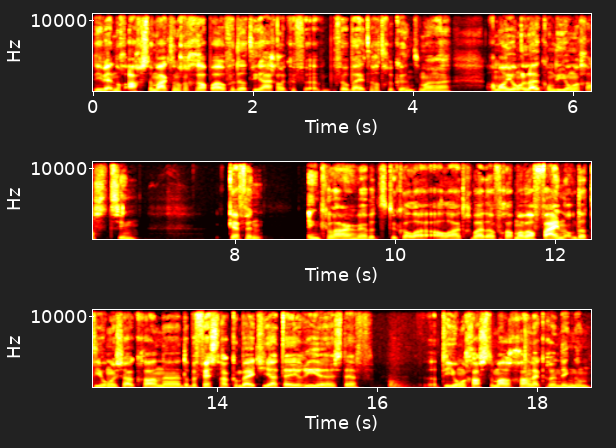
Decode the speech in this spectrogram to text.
Die werd nog achtste. Maakte nog een grap over dat hij eigenlijk veel beter had gekund. Maar eh, allemaal jong, leuk om die jonge gasten te zien. Kevin Inkelaar, we hebben het natuurlijk al, eh, al uitgebreid over gehad. Maar wel fijn omdat die jongens ook gewoon... dat bevestigt ook een beetje jouw theorie, Stef. Dat die jonge gasten mogen gewoon lekker hun ding doen.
